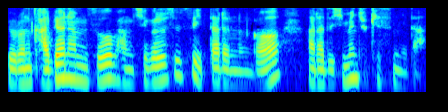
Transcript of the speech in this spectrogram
이런 가변 함수 방식을 쓸 수 있다는 거 알아두시면 좋겠습니다.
